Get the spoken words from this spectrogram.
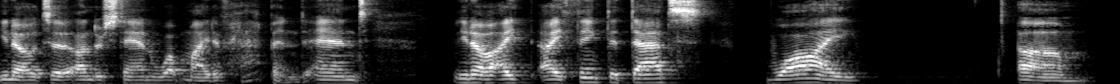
you know, to understand what might have happened. And, you know, I, I think that that's why, um,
